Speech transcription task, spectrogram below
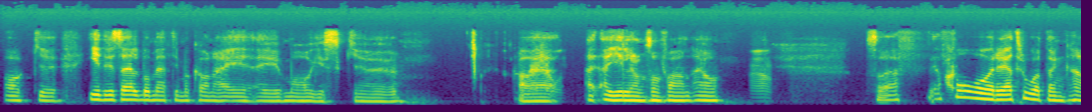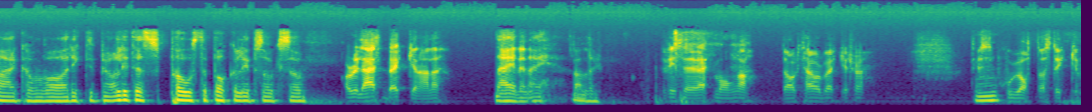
och uh, Idris Elba och Matthew McConaughey är ju magisk. Uh, ja, jag, jag, gillar dem som fan, ja. Ja. Så jag, jag får, jag tror att den här kan vara riktigt bra. Lite post-apocalypse också. Har du läst böckerna eller? Nej, nej, nej, aldrig. Det finns rätt många Dark Tower-böcker tror jag. Det Mm. finns sju, åtta stycken.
